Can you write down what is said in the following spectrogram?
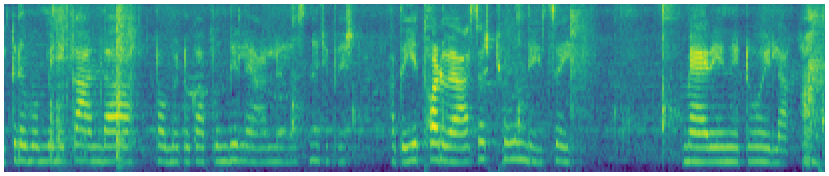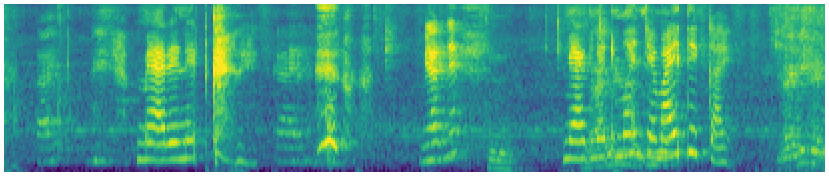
इकडे मम्मीने कांदा टोमॅटो कापून दिले आलं लसणाची पेस्ट. आता हे थोडा वेळ असंच ठेवून द्यायचं आहे मॅरिनेट व्हायला. मॅरिनेट काय मॅग्नेट म्हणजे माहिती आहे काय? मॅगी आहे.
